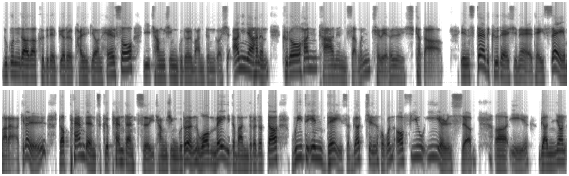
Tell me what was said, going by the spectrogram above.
누군가가 그들의 뼈를 발견해서 이 장신구들을 만든 것이 아니냐 하는 그러한 가능성은 제외를 시켰다. Instead 그 대신에 they say 말하기를 the pendants 그 pendants 이 장신구들은 were made 만들어졌다 within days 며칠 혹은 a few years 어, 이몇 년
